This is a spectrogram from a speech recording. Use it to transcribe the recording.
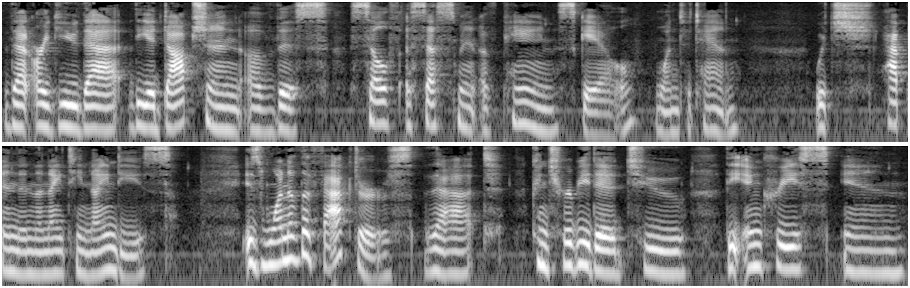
that argue that the adoption of this self assessment of pain scale, 1 to 10, which happened in the 1990s, is one of the factors that contributed to the increase in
